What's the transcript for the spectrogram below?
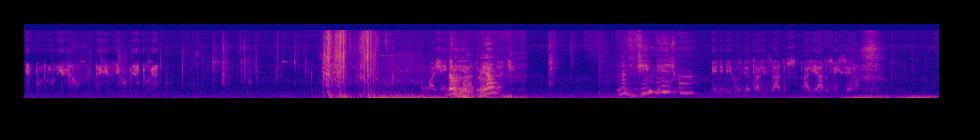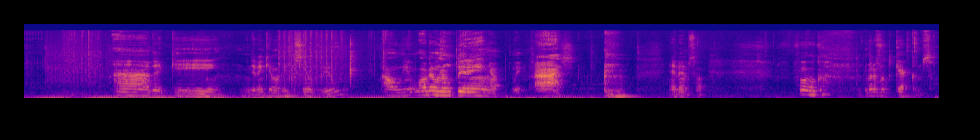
Repondo munição. Preciso de cobertura. Um agente Não, meu. vi mesmo. Inimigos neutralizados. Aliados venceram. Ah, daqui. Ainda bem que que o senhor viu. Ali, logo ali um tirinho. Ali atrás. É bem, pessoal. Fogo. Agora vou de Capcom, pessoal.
